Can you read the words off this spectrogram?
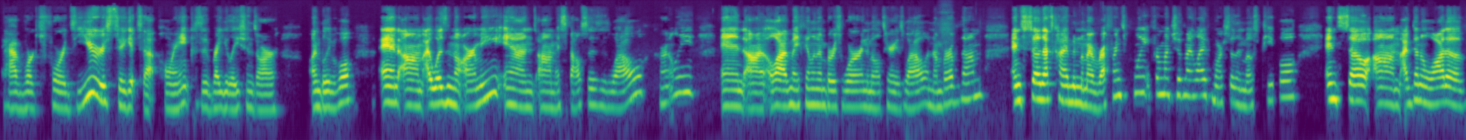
have worked for years to get to that point because the regulations are unbelievable. And um, I was in the army, and um, my spouse is as well currently, and uh, a lot of my family members were in the military as well, a number of them, and so that's kind of been my reference point for much of my life, more so than most people. And so um, I've done a lot of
